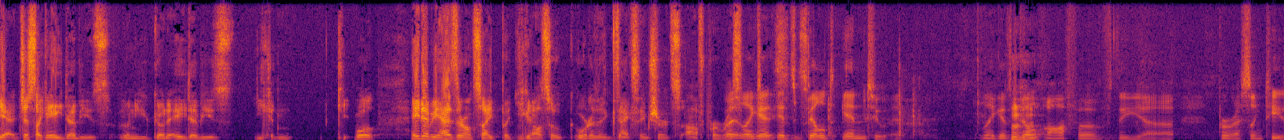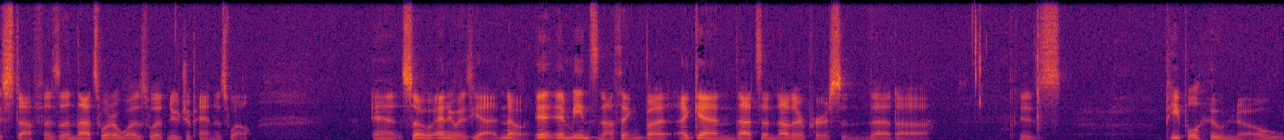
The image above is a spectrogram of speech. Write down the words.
Yeah, just like AEW's. When you go to AEW's, you can. Well, AEW has their own site, but you can also order the exact same shirts off Pro But Wrestling. like it, Tees. it's built into it, like it's built off of the uh, pro wrestling tees stuff, as and that's what it was with New Japan as well. And so, anyways, yeah, no, it, it means nothing. But again, that's another person that uh, is people who know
